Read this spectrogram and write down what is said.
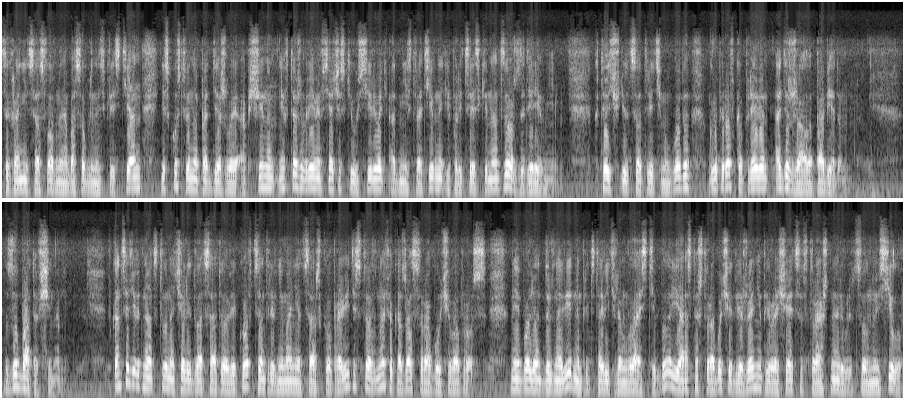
сохранить сословную обособленность крестьян, искусственно поддерживая общину и в то же время всячески усиливать административный и полицейский надзор за деревней. К 1903 году группировка Плеве одержала победу. Зубатовщина конце XIX – начале XX веков в центре внимания царского правительства вновь оказался рабочий вопрос. Наиболее дальновидным представителям власти было ясно, что рабочее движение превращается в страшную революционную силу.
